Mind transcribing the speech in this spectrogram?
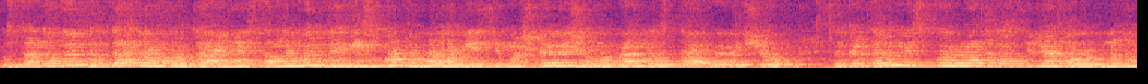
Встановити в даному питанні, встановити міському голові Сімашкевичу Михайлу Стаховичу, секретарю міської ради Василянову Дмитру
